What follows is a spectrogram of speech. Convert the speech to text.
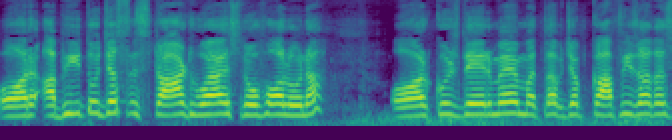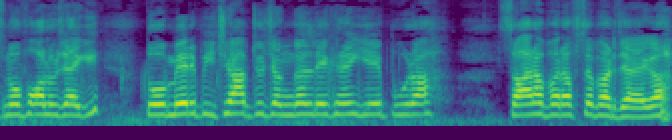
और अभी तो जस्ट स्टार्ट हुआ है स्नोफॉल होना, और कुछ देर में मतलब जब काफ़ी ज़्यादा स्नोफॉल हो जाएगी तो मेरे पीछे आप जो जंगल देख रहे हैं, ये पूरा सारा बर्फ़ से भर जाएगा।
